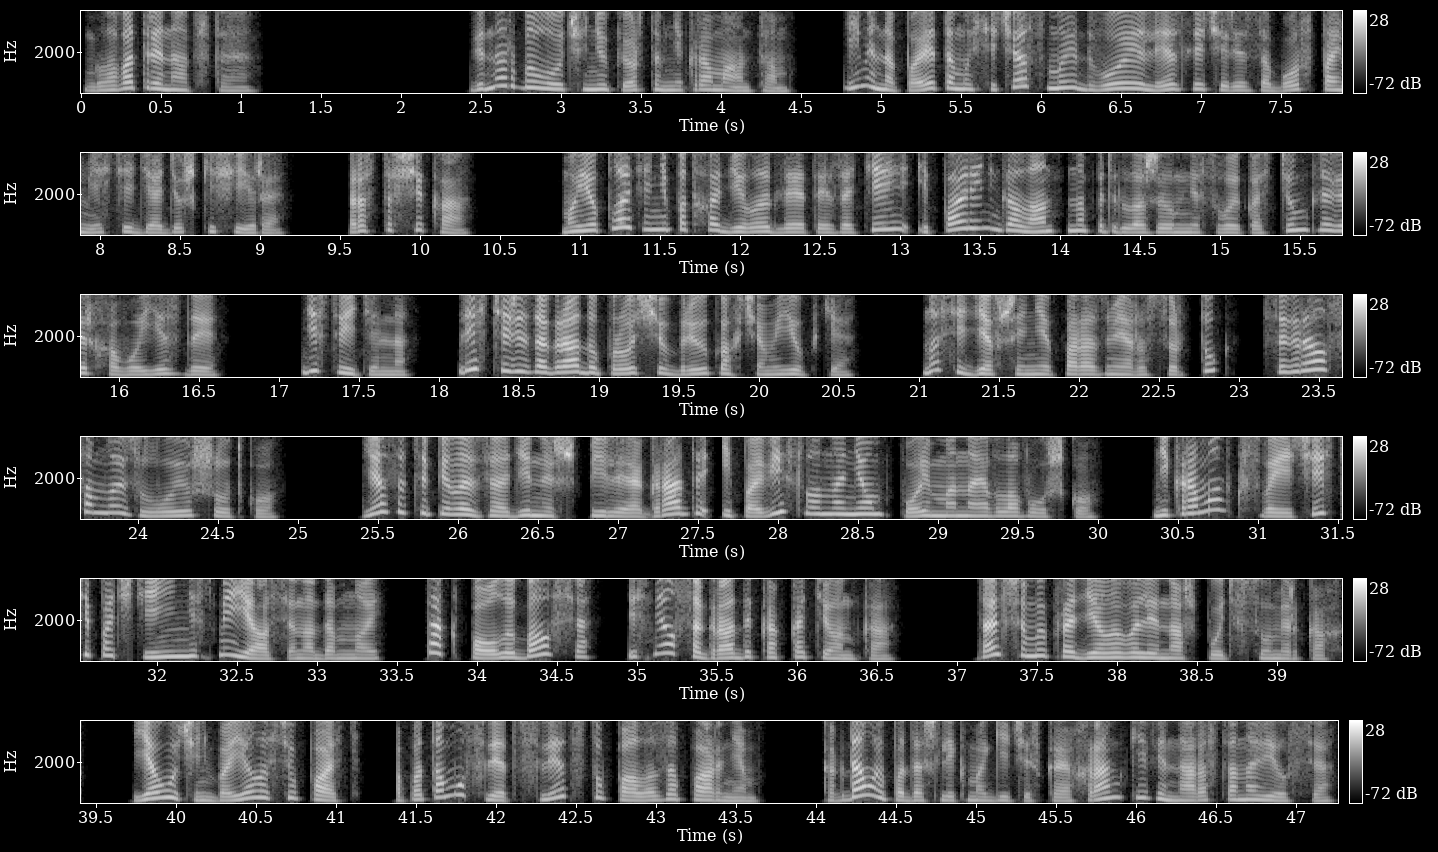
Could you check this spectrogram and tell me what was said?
Глава 13. Винар был очень упертым некромантом. Именно поэтому сейчас мы двое лезли через забор в поместье дядюшки Фиры, ростовщика. Мое платье не подходило для этой затеи, и парень галантно предложил мне свой костюм для верховой езды. Действительно, лезть через ограду проще в брюках, чем в юбке. Но сидевший не по размеру сюртук сыграл со мной злую шутку. Я зацепилась за один из шпилей ограды и повисла на нем, пойманная в ловушку. Некромант к своей чести почти не смеялся надо мной, так поулыбался и снял с ограды, как котенка. Дальше мы проделывали наш путь в сумерках. Я очень боялась упасть, а потому след вслед ступала за парнем. Когда мы подошли к магической охранке, Винар остановился.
